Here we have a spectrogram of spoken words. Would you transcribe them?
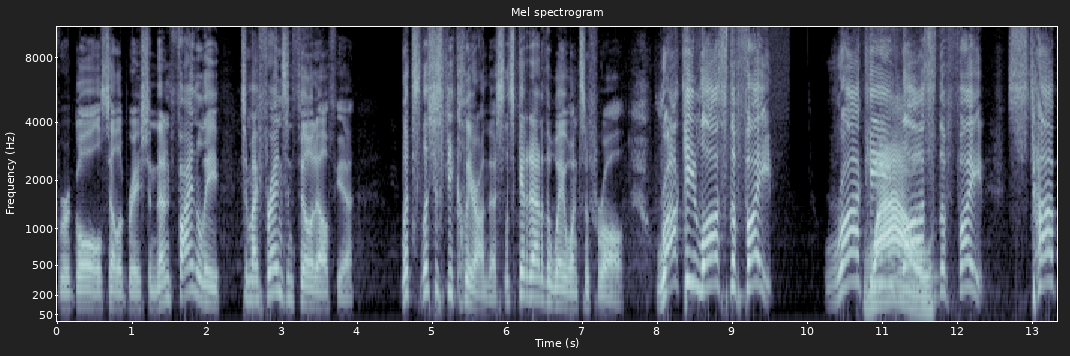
for a goal celebration? Then finally, to my friends in Philadelphia, let's let's just be clear on this. Let's get it out of the way once and for all. Rocky lost the fight. Rocky wow. lost the fight. Stop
